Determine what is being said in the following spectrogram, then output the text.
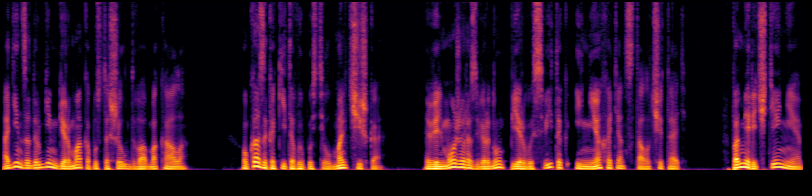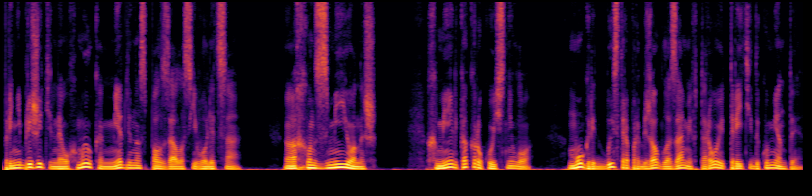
Один за другим Гермак опустошил два бокала. Указы какие-то выпустил мальчишка. Вельможа развернул первый свиток и нехотя стал читать. По мере чтения пренебрежительная ухмылка медленно сползала с его лица. Ах, он змееныш! Хмель как рукой сняло. Мугрид быстро пробежал глазами второй и третий документы.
